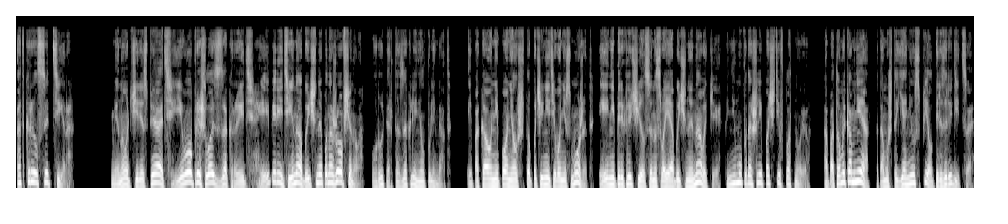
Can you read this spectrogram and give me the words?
Открылся тир. Минут через пять его пришлось закрыть и перейти на обычную поножовщину. У Руперта заклинил пулемет. И пока он не понял, что починить его не сможет, и не переключился на свои обычные навыки, к нему подошли почти вплотную. А потом и ко мне, потому что я не успел перезарядиться.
